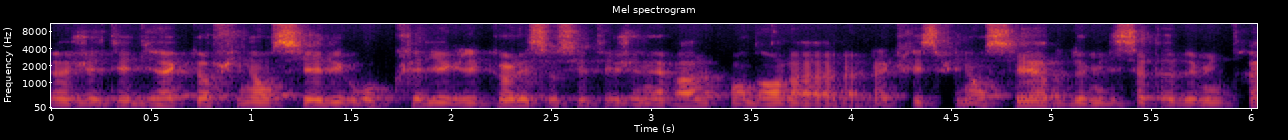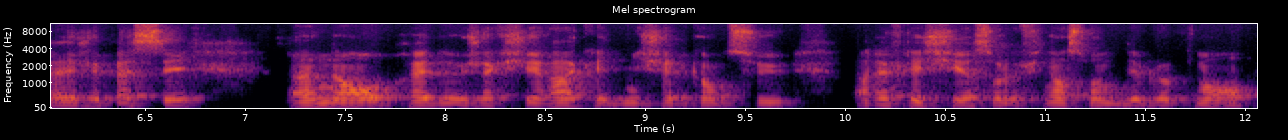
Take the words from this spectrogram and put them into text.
Euh, j'ai été directeur financier des groupes Crédit Agricole et Société Générale pendant la, crise financière de 2007 à 2013. J'ai passé un an auprès de Jacques Chirac et de Michel Cantu à réfléchir sur le financement du développement.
